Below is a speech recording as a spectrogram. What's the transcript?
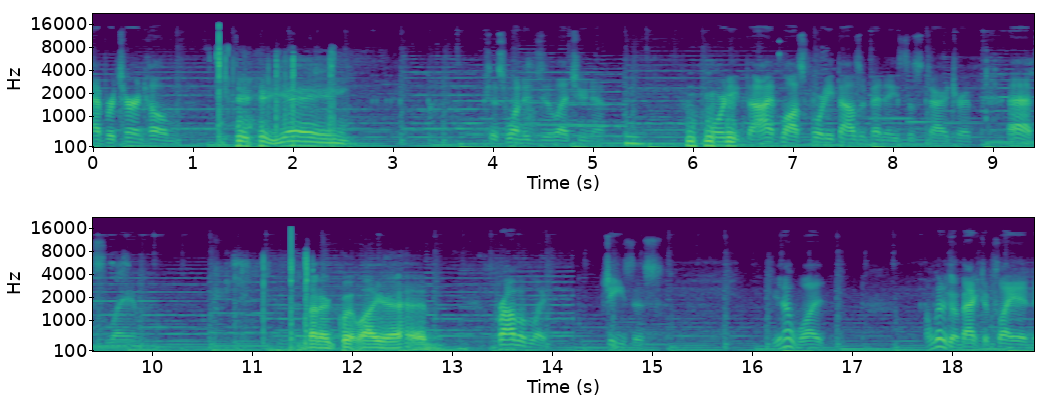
have returned home. Yay. Just wanted to let you know. Forty. I've lost forty thousand pennies this entire trip. That's lame. Better quit while you're ahead. Probably. Jesus. You know what? I'm gonna go back to playing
